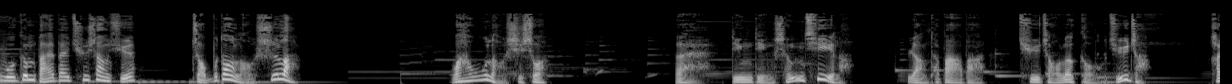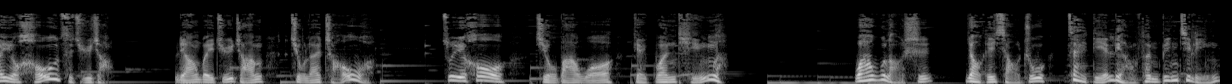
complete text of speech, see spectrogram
我跟白白去上学，找不到老师了。”哇呜老师说：“哎，丁丁生气了，让他爸爸去找了狗局长，还有猴子局长，两位局长就来找我，最后就把我给关停了。”哇呜老师要给小猪再点两份冰激凌，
